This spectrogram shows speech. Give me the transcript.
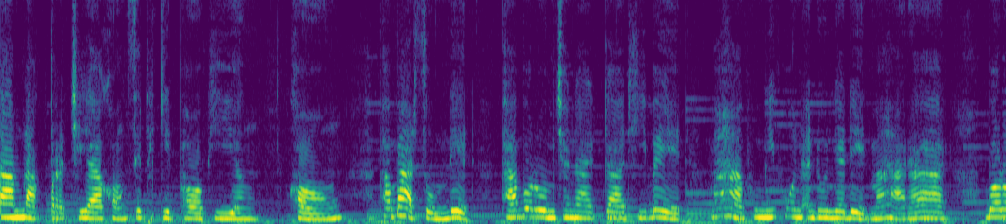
ตามหลักปรัชญาของเศรษฐกิจพอเพียง ของพระบาทสมเด็จ พระบรมชนากาธิเบศร หาภูมิพลอดุลยเดชมหาราช บร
